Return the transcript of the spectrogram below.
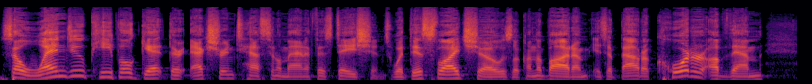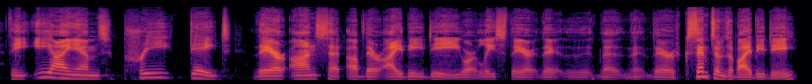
So when do people get their extraintestinal manifestations? What this slide shows, look on the bottom, is about a quarter of them, the EIMs predate their onset of their IBD, or at least their, their, their, their symptoms of IBD,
